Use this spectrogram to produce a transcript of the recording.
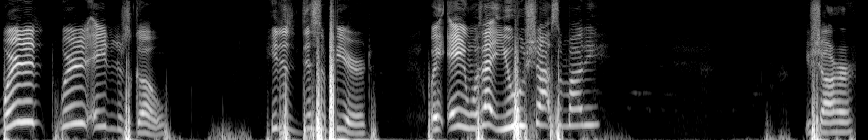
where did where did Aiden just go? He just disappeared. Wait, Aiden, was that you who shot somebody? You shot her.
